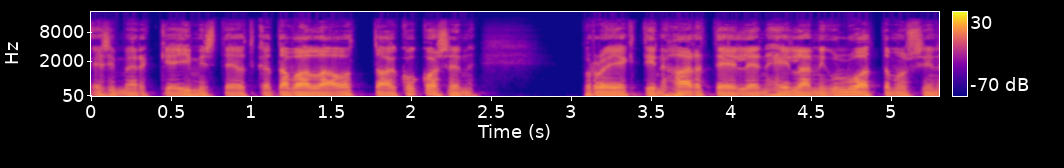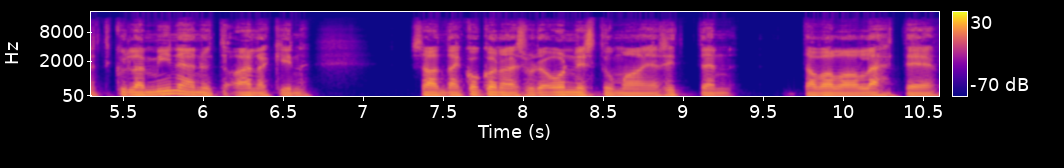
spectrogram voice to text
esimerkkejä ihmistä, jotka tavallaan ottaa koko sen projektin harteilleen. Heillä on niin kuin luottamus siihen, että kyllä minä nyt ainakin saan tämän kokonaisuuden onnistumaan ja sitten tavallaan lähtee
